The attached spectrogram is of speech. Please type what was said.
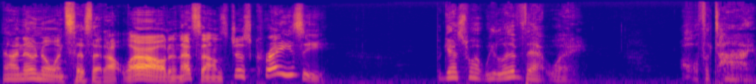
Now, I know no one says that out loud, and that sounds just crazy. But guess what? We live that way all the time.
